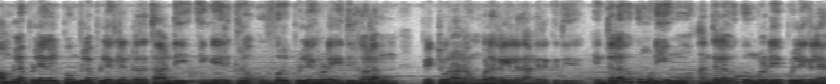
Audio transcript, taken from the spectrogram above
ஆம்பளை பிள்ளைகள் பொம்பளை பிள்ளைகள் என்றதை தாண்டி இங்க இருக்கிற ஒவ்வொரு பிள்ளைகளோட எதிர்காலமும் பெற்றோரான உங்களோட கையில தான் இருக்குது. எந்த அளவுக்கு முடியுமோ அந்த அளவுக்கு உங்களுடைய பிள்ளைகளை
